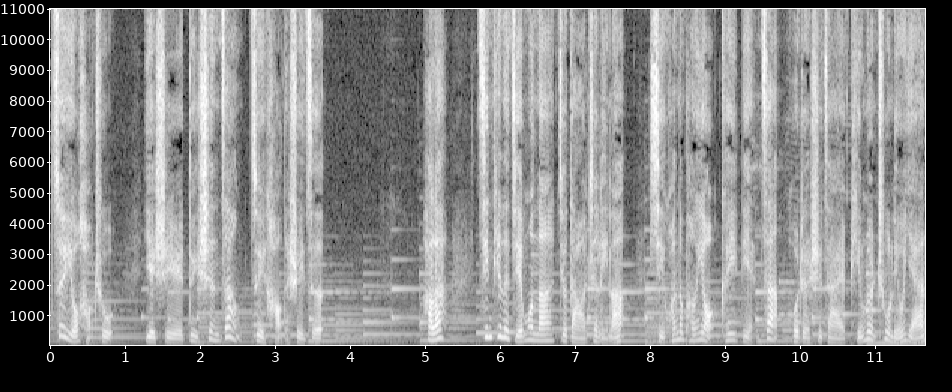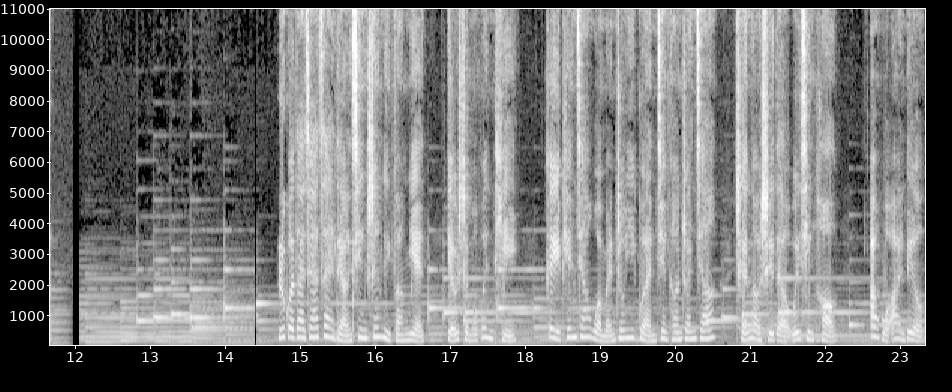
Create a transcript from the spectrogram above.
最有好处，也是对肾脏最好的睡姿。好了，今天的节目呢就到这里了。喜欢的朋友可以点赞，或者是在评论处留言。如果大家在良性生理方面有什么问题，可以添加我们中医馆健康专家陈老师的微信号：二五二六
